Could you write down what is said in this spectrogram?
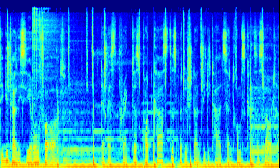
Digitalisierung vor Ort. Der Best Practice Podcast des Mittelstand Digitalzentrums Kaiserslautern.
